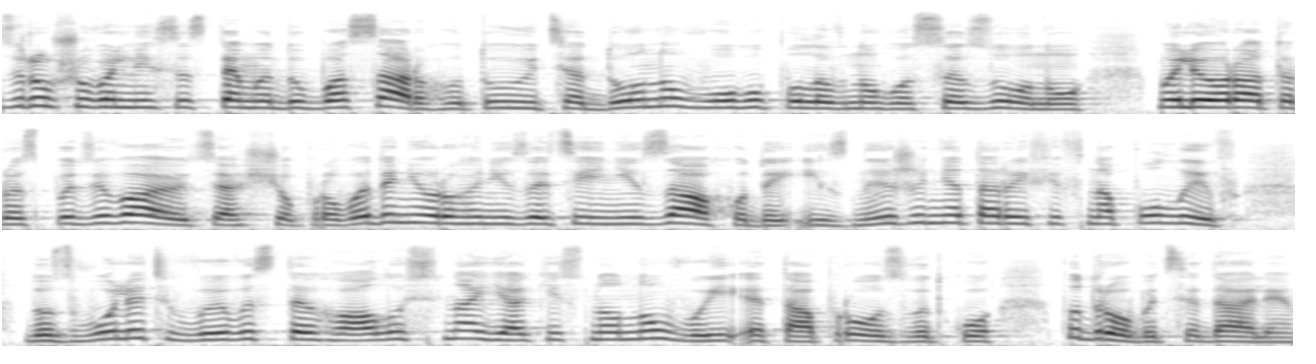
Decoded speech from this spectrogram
Зрошувальні системи Дубасар готуються до нового поливного сезону. Меліоратори сподіваються, що проведені організаційні заходи і зниження тарифів на полив дозволять вивести галузь на якісно новий етап розвитку. Подробиці далі.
